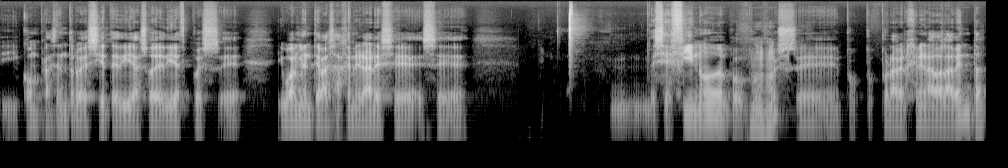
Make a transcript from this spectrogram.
y compras dentro de siete días o de diez, pues eh, igualmente vas a generar ese, ese, ese fee, ¿no? Por, uh -huh. pues, eh, por, por, haber generado la venta.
